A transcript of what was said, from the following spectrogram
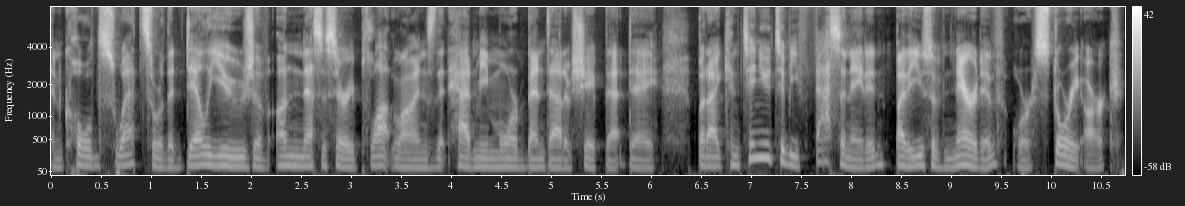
and cold sweats or the deluge of unnecessary plot lines that had me more bent out of shape that day, but I continue to be fascinated by the use of narrative or story arc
